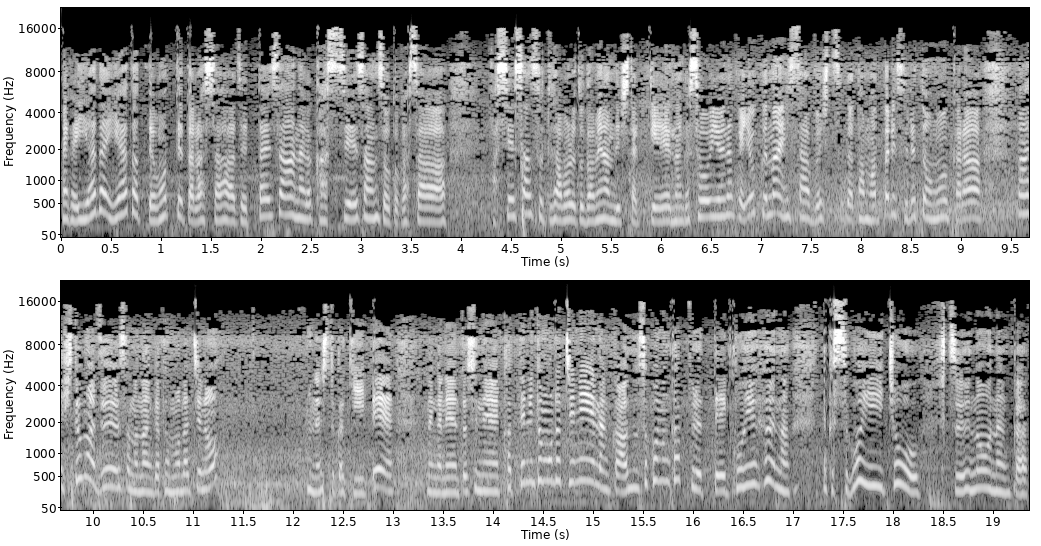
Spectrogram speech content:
なんか嫌だ嫌だって思ってたらさ、絶対さ、なんか活性酸素とかさ、活性酸素って溜まるとダメなんでしたっけ？なんかそういうなんか良くないさ、物質が溜まったりすると思うから、まあひとまず、そのなんか友達の話とか聞いて、なんかね、私ね、勝手に友達になんかあのそこのカップルってこういう風な、なんかすごい超普通のなんか、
